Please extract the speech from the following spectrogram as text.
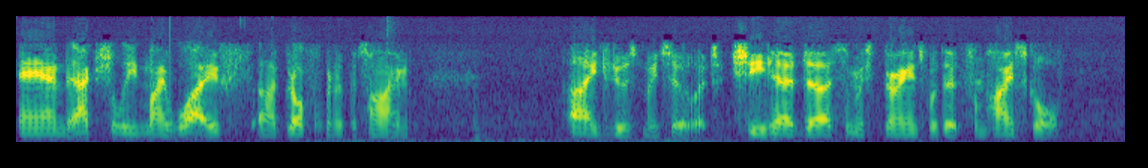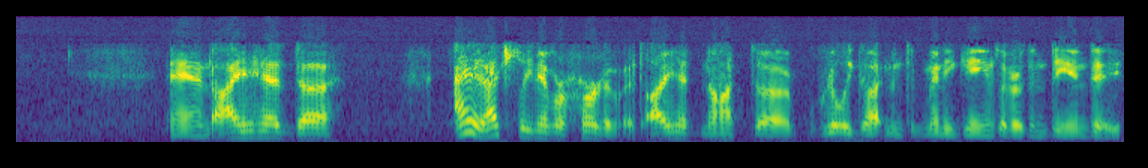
and actually my wife, uh, girlfriend at the time, uh, introduced me to it. She had uh, some experience with it from high school, and I had uh, I had actually never heard of it. I had not uh, really gotten into many games other than D and D.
